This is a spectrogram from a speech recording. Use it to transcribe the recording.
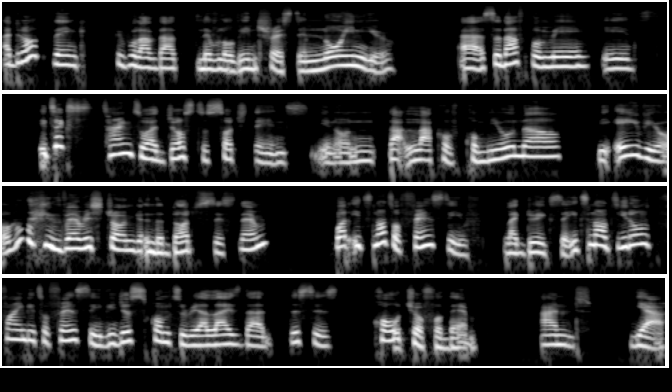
I do not think people have that level of interest in knowing you. Uh, so that for me, it's it takes time to adjust to such things. You know, that lack of communal behavior is very strong in the Dutch system, but it's not offensive like Drake said. It's not, you don't find it offensive. You just come to realize that this is culture for them. And yeah,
